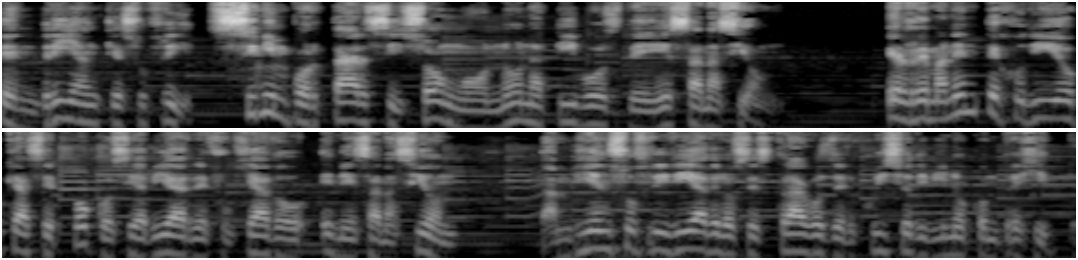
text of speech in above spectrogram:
tendrían que sufrir, sin importar si son o no nativos de esa nación. El remanente judío que hace poco se había refugiado en esa nación también sufriría de los estragos del juicio divino contra Egipto.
